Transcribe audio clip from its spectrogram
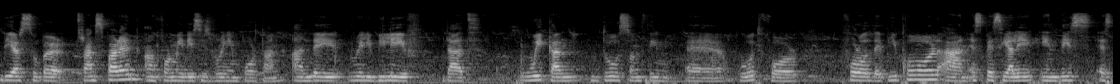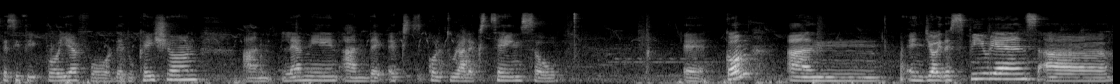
they are super transparent, and for me this is really important. And they really believe that we can do something uh, good for for all the people and especially in this specific project for the education and learning and the ex cultural exchange. So uh, come and enjoy the experience. Uh,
